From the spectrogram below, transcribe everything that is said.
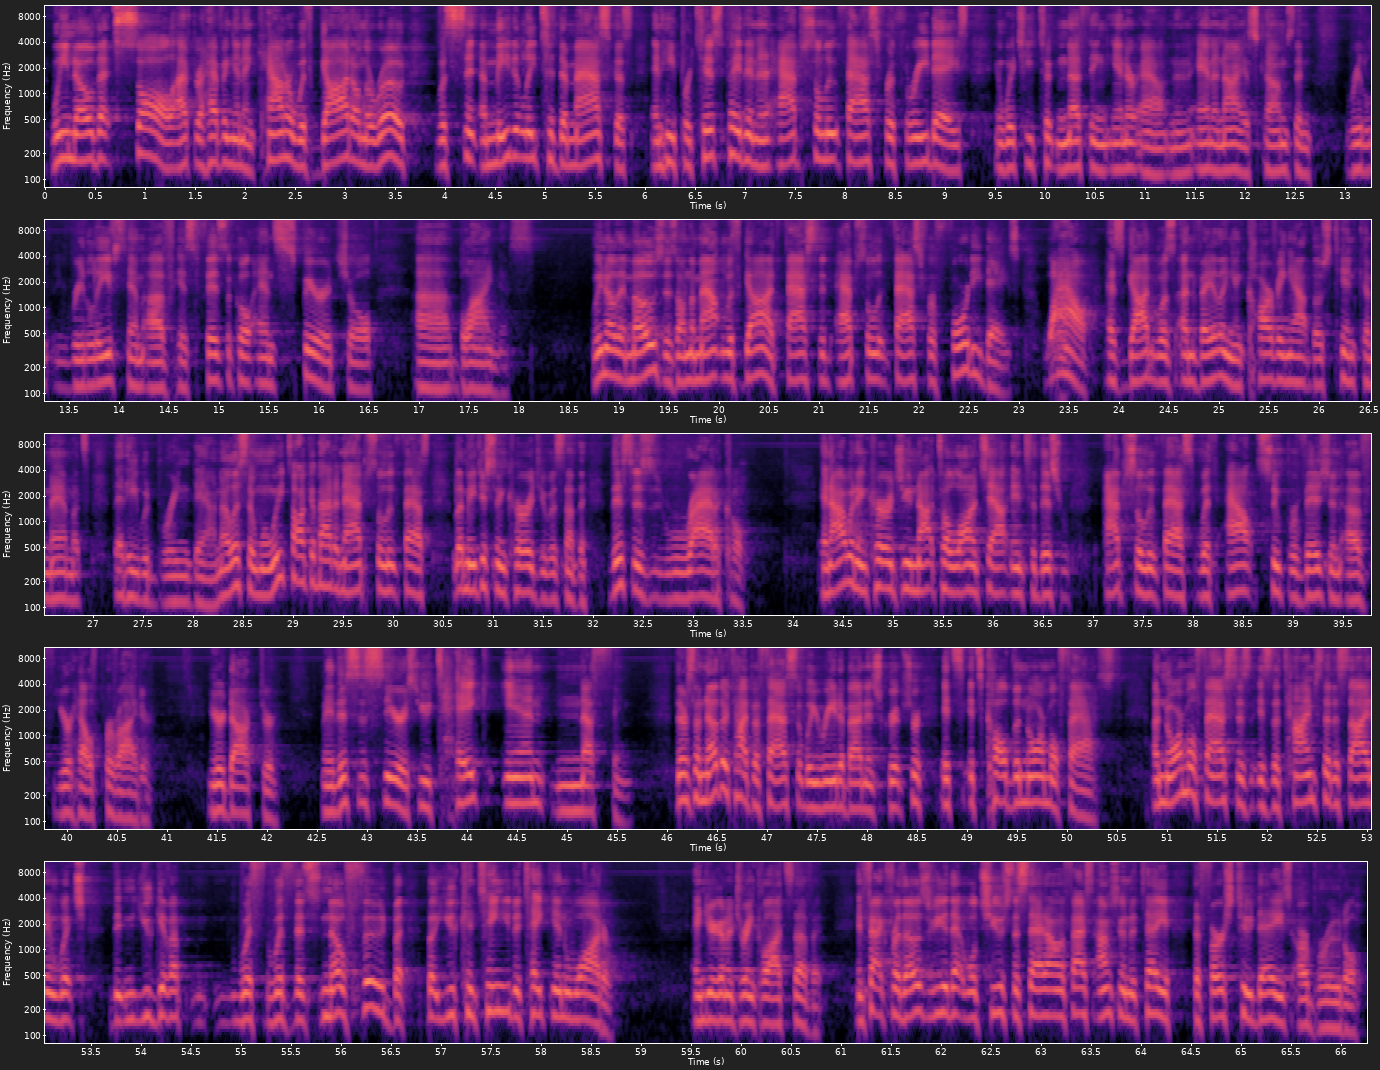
We know that Saul, after having an encounter with God on the road, was sent immediately to Damascus and he participated in an absolute fast for three days in which he took nothing in or out. And then Ananias comes and re- relieves him of his physical and spiritual uh, blindness. We know that Moses on the mountain with God fasted absolute fast for 40 days. Wow, as God was unveiling and carving out those 10 commandments that he would bring down. Now, listen, when we talk about an absolute fast, let me just encourage you with something. This is radical. And I would encourage you not to launch out into this absolute fast without supervision of your health provider, your doctor. I mean, this is serious. You take in nothing. There's another type of fast that we read about in Scripture. It's, it's called the normal fast. A normal fast is, is the time set aside in which you give up with, with this no food, but, but you continue to take in water and you're going to drink lots of it. In fact, for those of you that will choose to set out on a fast, I'm just going to tell you the first two days are brutal.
